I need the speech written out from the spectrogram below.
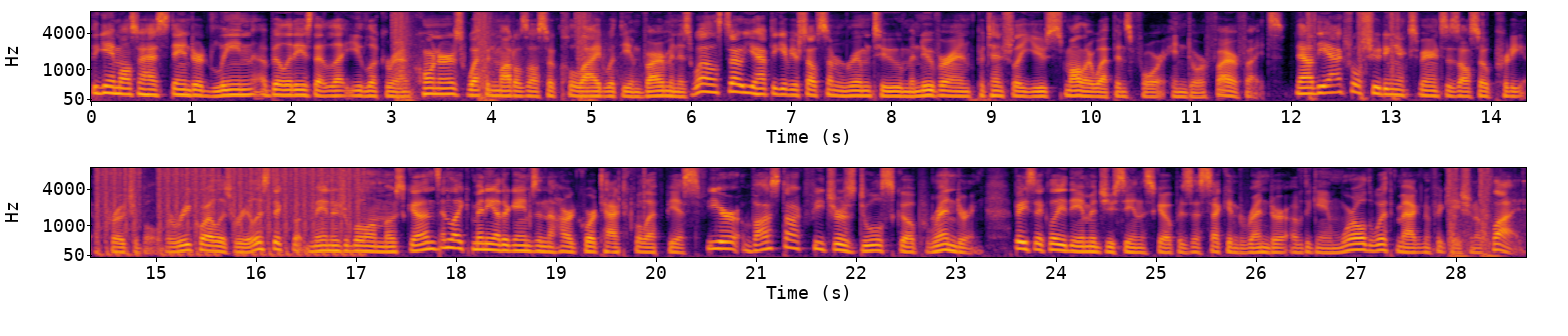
The game also has standard lean abilities that let you look around corners. Weapon models also also collide with the environment as well, so you have to give yourself some room to maneuver and potentially use smaller weapons for indoor firefights. Now, the actual shooting experience is also pretty approachable. The recoil is realistic but manageable on most guns, and like many other games in the hardcore tactical FPS sphere, Vostok features dual scope rendering. Basically, the image you see in the scope is a second render of the game world with magnification applied.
